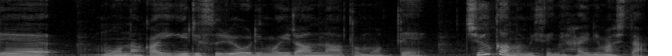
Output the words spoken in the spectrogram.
でもうなんかイギリス料理もいらんなと思って中華の店に入りました。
